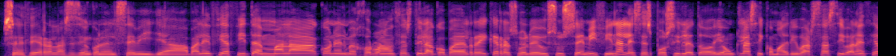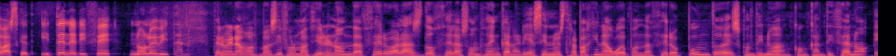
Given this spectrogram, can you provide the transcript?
Se cierra la sesión con el Sevilla. Valencia cita en Málaga con el mejor baloncesto y la Copa del Rey que resuelve hoy sus semifinales. Es posible todavía un clásico Madrid-Barça si Valencia Basket y Tenerife no lo evitan. Terminamos. Más información en Onda Cero a las 12, las 11 en Canarias y en nuestra página web ondacero.es. Continúan con Cantizano en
